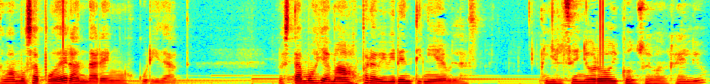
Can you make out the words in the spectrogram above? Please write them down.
No vamos a poder andar en oscuridad. No estamos llamados para vivir en tinieblas. Y el Señor hoy con su Evangelio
